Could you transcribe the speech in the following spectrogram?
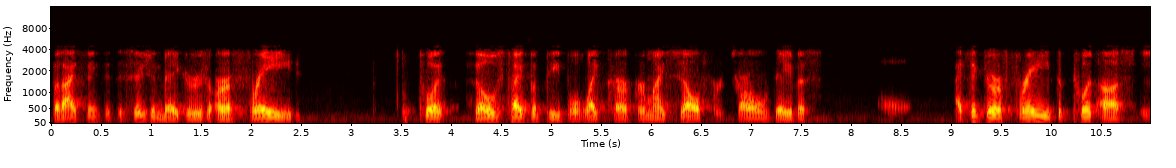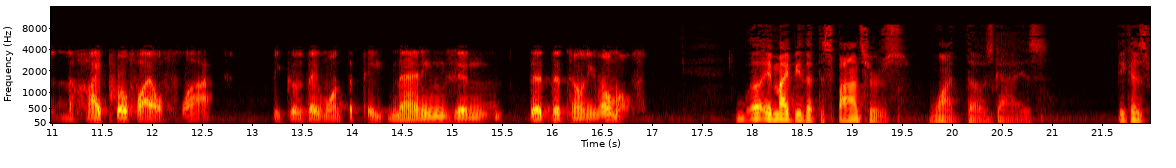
But I think the decision makers are afraid to put those type of people like Kirk or myself or Charles Davis. I think they're afraid to put us in the high profile slots because they want the Peyton Mannings and the, the Tony Romos. Well, it might be that the sponsors want those guys because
